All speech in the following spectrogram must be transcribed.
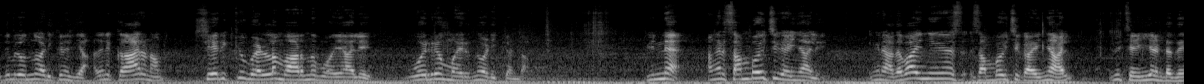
ഇതിലൊന്നും അടിക്കണില്ല. അതിന് കാരണം ശരിക്കും വെള്ളം വാർന്നു പോയാൽ ഒരു മരുന്നും അടിക്കണ്ട. പിന്നെ അങ്ങനെ സംഭവിച്ചു കഴിഞ്ഞാൽ ഇങ്ങനെ അഥവാ ഇങ്ങനെ സംഭവിച്ചു കഴിഞ്ഞാൽ ഇത് ചെയ്യേണ്ടത്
